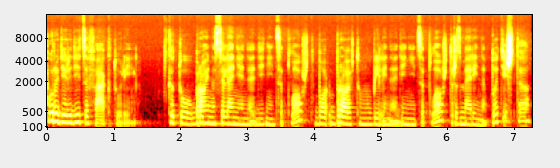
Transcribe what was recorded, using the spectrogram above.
поради редица фактори, като брой население на единица площ, брой автомобили на единица площ, размери на пътища,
